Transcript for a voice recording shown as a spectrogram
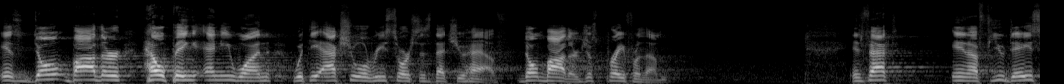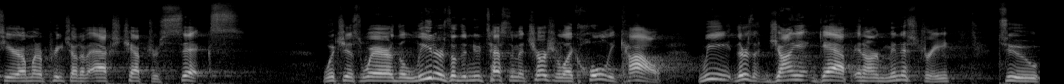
is don't bother helping anyone with the actual resources that you have. Don't bother, just pray for them. In fact, in a few days here, I'm going to preach out of Acts chapter 6, which is where the leaders of the New Testament church are like, holy cow, we, there's a giant gap in our ministry to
